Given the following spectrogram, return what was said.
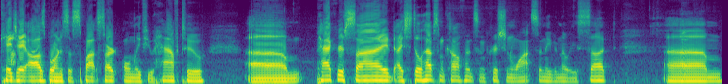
KJ Osborn is a spot start only if you have to. Um, Packers side, I still have some confidence in Christian Watson, even though he sucked. Um,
